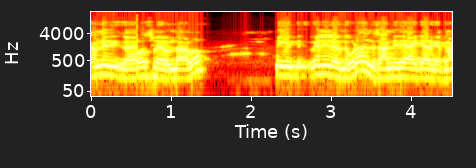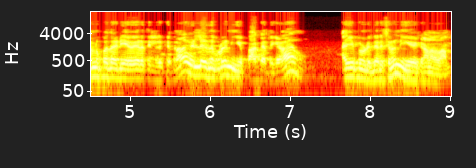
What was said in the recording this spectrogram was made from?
சன்னதி க்ளோஸில் இருந்தாலும் நீங்கள் வெளியில் இருந்து கூட இந்த சன்னதி ஐடியா இருக்கிறதுனால முப்பத்தாறு அடி உயரத்தில் இருக்கிறதுனால வெளியில் இருந்து கூட நீங்கள் பார்க்கறதுக்கான ஐயப்பனுடைய தரிசனம் நீங்கள் காணலாம்.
